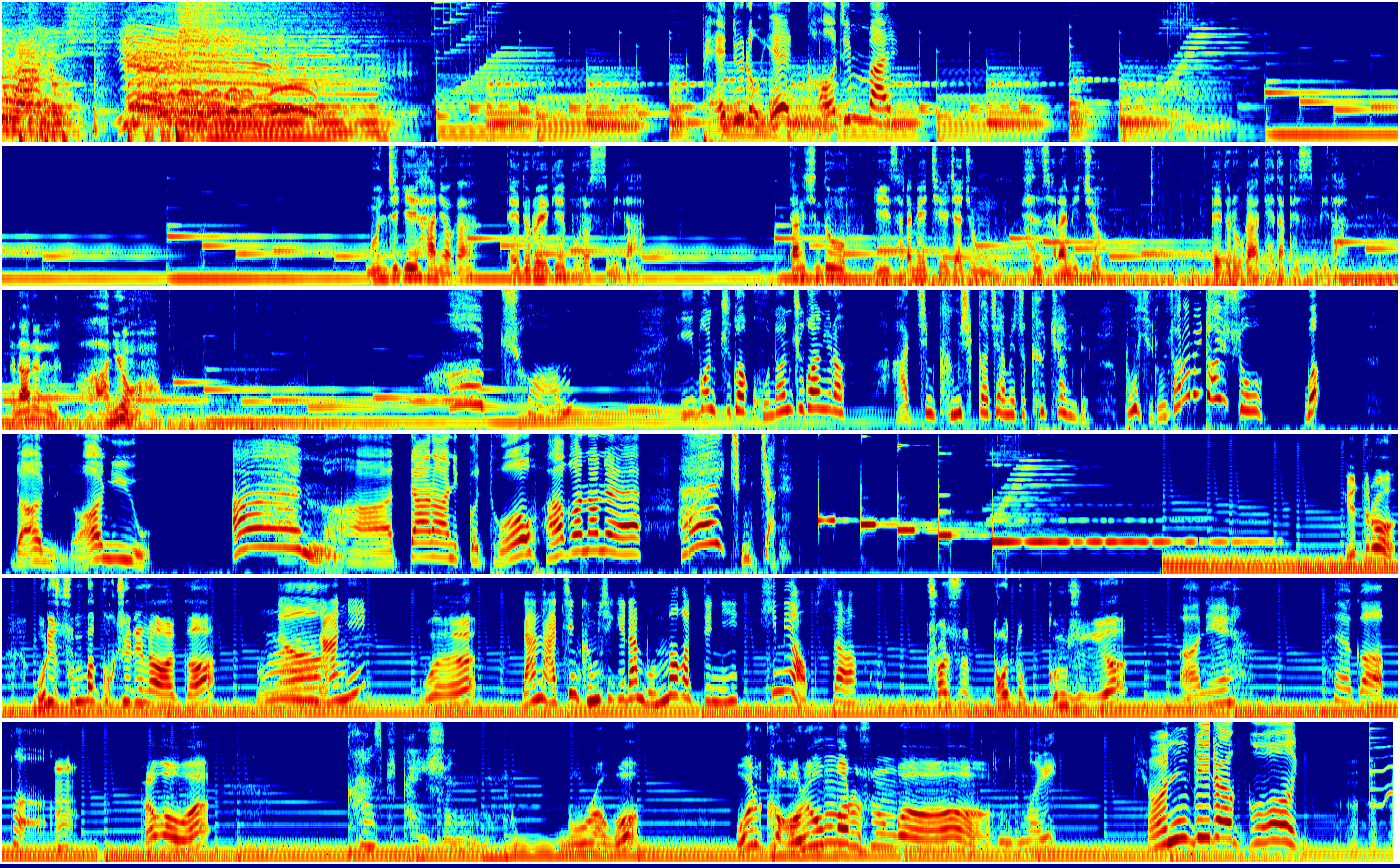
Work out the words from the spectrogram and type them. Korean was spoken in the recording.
좋아요 예! 베드로의 거짓말 문지기 하녀가 베드로에게 물었습니다. 당신도 이 사람의 제자 중 한 사람이죠? 베드로가 대답했습니다. 나는 아니요. 이번 주가 고난 주가 아니라 아침 금식까지 하면서 큐티하는데 뭐 이런 사람이 다 있어. 뭐? 나는 아니요. 아, 나 따라하니까 더 화가 나네. 아이, 진짜. 얘들아, 우리 숨바꼭질이나 할까? 음, 아니, 왜? 난 아침 금식이라 못 먹었더니 힘이 없어. 철수, 너도 금식이야? 아니, 배가 아파. 응. 배가 왜? Constipation. 뭐라고? 왜 이렇게 어려운 말을 쓰는 거야? 뭘? 변비라고.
